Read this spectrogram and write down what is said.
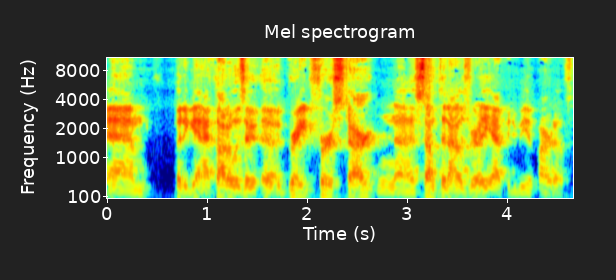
Um, but again, I thought it was a, a great first start and uh, something I was really happy to be a part of.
